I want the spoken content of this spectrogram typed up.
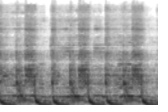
you, I can't let you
